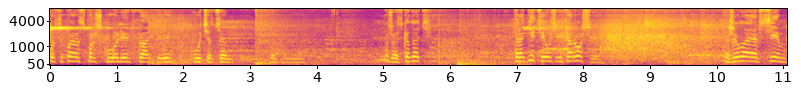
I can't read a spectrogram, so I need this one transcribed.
поступают в спортшколе в Харькове, учатся. Ну, что сказать, традиции очень хорошие. Желаю всем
